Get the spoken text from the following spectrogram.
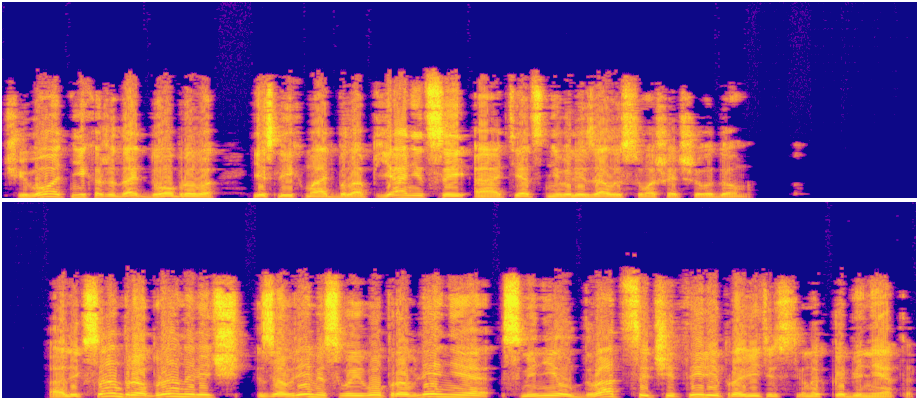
Чего от них ожидать доброго, если их мать была пьяницей, а отец не вылезал из сумасшедшего дома? Александр Абранович за время своего правления сменил 24 правительственных кабинета.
